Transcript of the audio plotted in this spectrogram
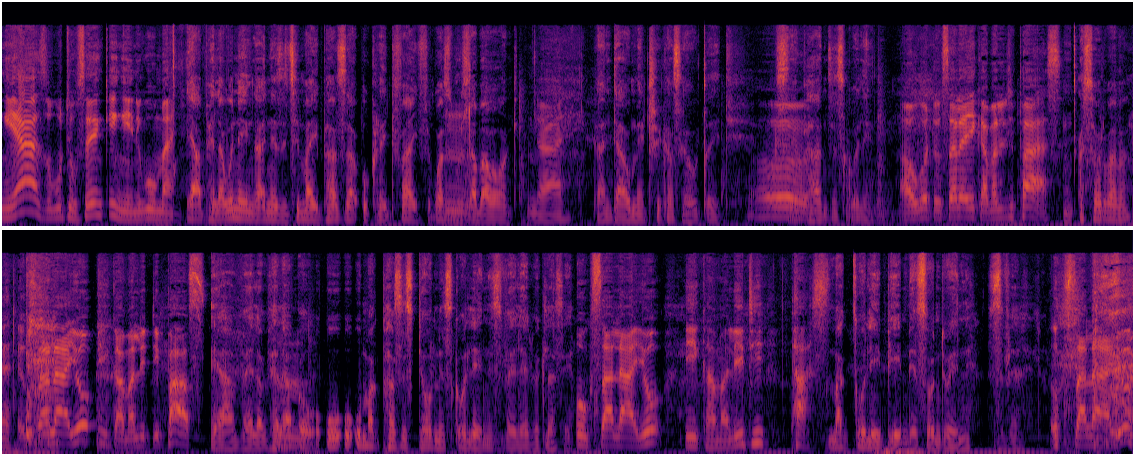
ngiyazi ukuthi usenkingeni kumanje. Ya phela kunezingane ezithi mayiphasa ugrade 5 kwazi umhlaba wonke. Hayi. Kanti awu matric asewuqedi. Oh. sephansi esikoleni. Awukodwa kusala igama lithi pass. Sorry baba. Kusalayo igama lithi pass. Ya vela phela u- u- uma kuphasa isidomo esikoleni sivelelwe eklasini. Ukusalayo igama lithi pass. Makucula iphimbo esontweni sivelelwe. Ukusalayo.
